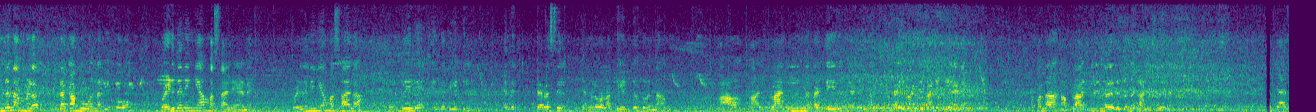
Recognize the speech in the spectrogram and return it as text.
ഇന്ന് നമ്മൾ ഉണ്ടാക്കാൻ പോകുന്ന വിഭവം വഴുതനങ്ങ മസാലയാണ്. വഴുതനങ്ങ മസാല മുംബൈയിലെ എന്റെ വീട്ടിൽ എന്റെ ടെറസിൽ ഞങ്ങൾ വളർത്തിയെടുത്തുകൊണ്ട് വന്ന ആ ആ പ്ലാന്റിൽ നിന്ന് കട്ട് ചെയ്ത് ഞാൻ ഇന്ന് ലൈവായിട്ട് കാണിക്കുകയാണ്. അപ്പം ആ പ്ലാന്റിൽ നിന്ന് എടുക്കുന്നത് കാണിച്ചു തരാം. ഞാൻ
